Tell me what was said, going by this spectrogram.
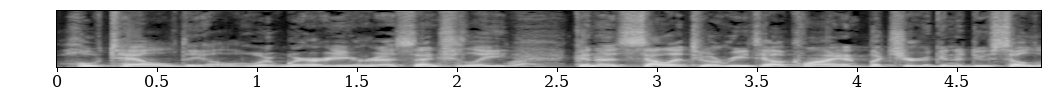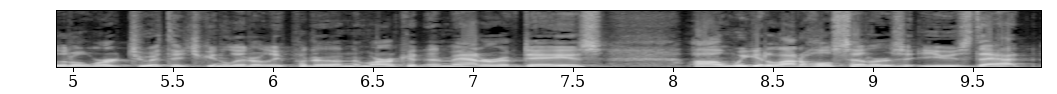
wholetail deal where, where you're essentially right. going to sell it to a retail client, but you're going to do so little work to it that you can literally put it on the market in a matter of days. Um, we get a lot of wholesalers that use that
